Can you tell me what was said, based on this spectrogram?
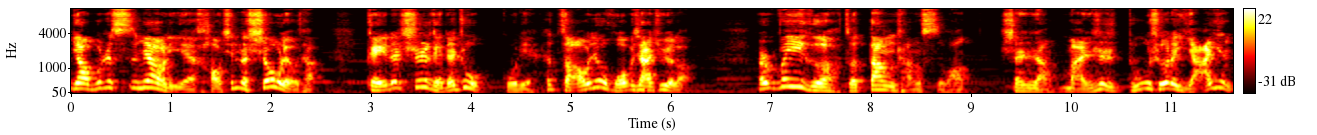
要不是寺庙里好心的收留他，给他吃给他住，估计他早就活不下去了。而威哥则当场死亡，身上满是毒蛇的牙印，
